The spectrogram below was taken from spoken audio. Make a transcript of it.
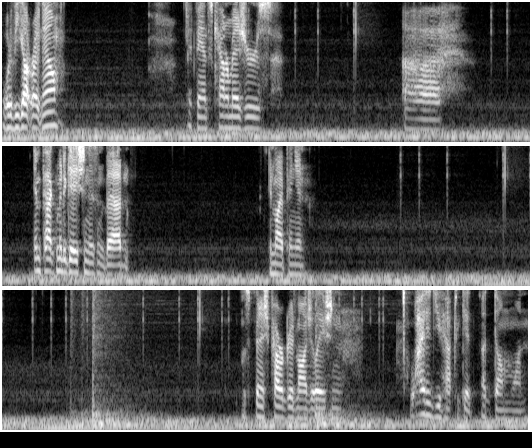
what have you got right now? Advanced countermeasures. Uh, impact mitigation isn't bad, in my opinion. Let's finish power grid modulation. Why did you have to get a dumb one?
